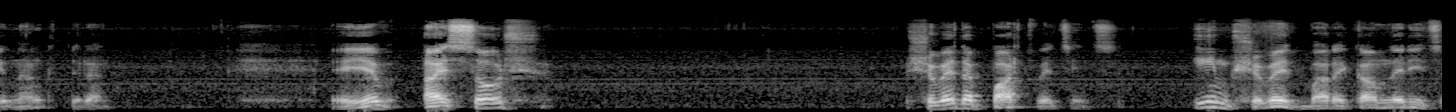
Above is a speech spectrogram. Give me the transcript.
գնանք դրան։ Եվ այսօր շվեդը պարտվեց ինձ իմ շվեդ բարեկամներից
